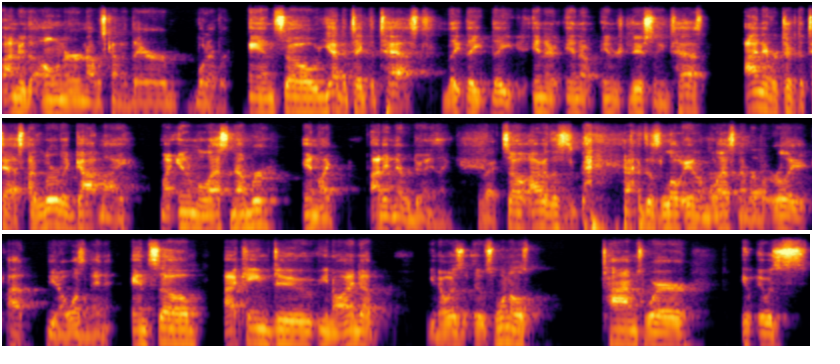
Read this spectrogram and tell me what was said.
I knew the owner and I was kind of there, whatever. And so you had to take the test. They, they, they in a, in a introducing test. I never took the test. I literally got my, my NMLS number and like, I didn't ever do anything. Right. So I had this, I had this low NMLS number, but really, I, you know, wasn't in it. And so I came to, you know, I ended up, you know, it was, it was one of those times where it, it was,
